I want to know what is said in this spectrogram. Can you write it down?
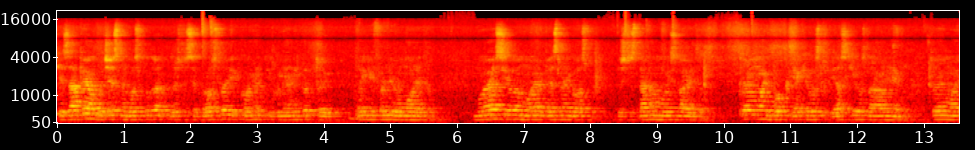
Ќе запеам во чест на Господа, зашто се прослави конјот и коњаникот, тој, тој ги фрли во морето. Моја сила, моја песна е Господ, зашто стана мој славител. Тој е мој Бог, ја ќе го славам него. Той е, мой,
